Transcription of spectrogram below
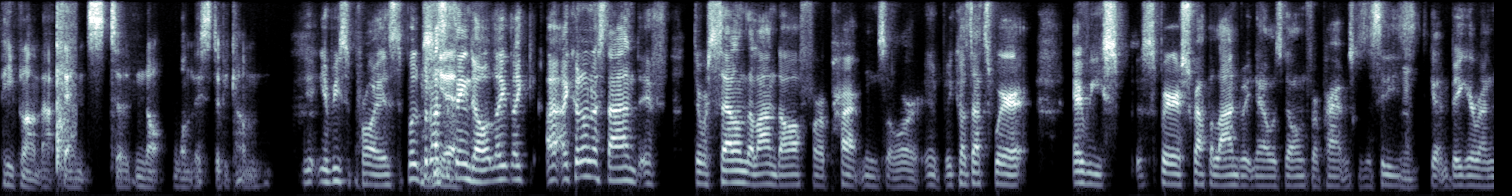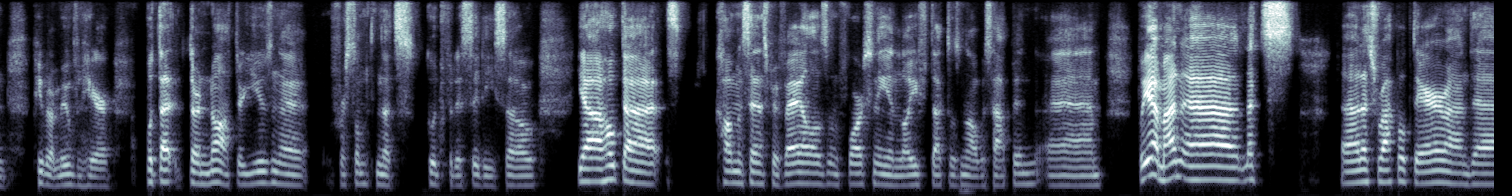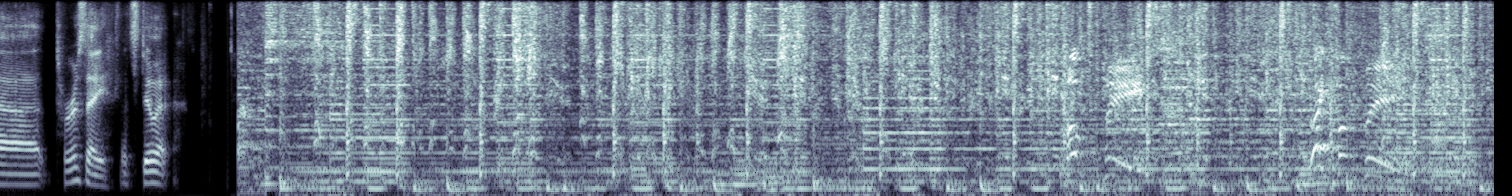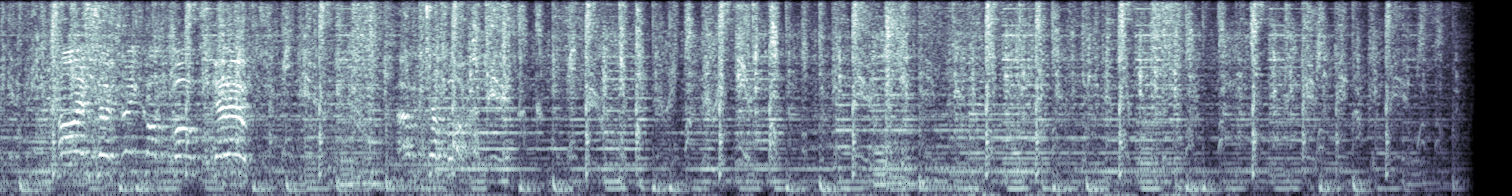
people aren't that dense to not want this to become you- you'd be surprised. But but that's Yeah. the thing though. Like like I, I can understand if they were selling the land off for apartments or because that's where every spare scrap of land right now is going for apartments because the city's Mm. getting bigger and people are moving here. But that they're not. They're using it for something that's good for the city. So yeah i hope that common sense prevails unfortunately in life. That doesn't always happen. Um but yeah man uh let's uh, let's wrap up there and uh thursday let's do it Vote, please. Right foot, please. Time to drink or vote. Get out. Out to vote.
